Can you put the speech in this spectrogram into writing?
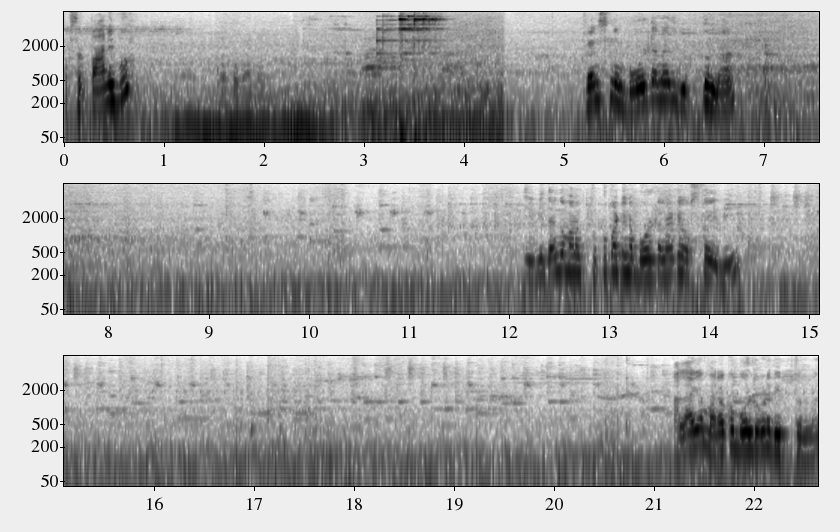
ఒకసారి పానివ్వు. ఫ్రెండ్స్ నేను బోల్ట్ అనేది విప్తున్నా ఈ విధంగా మనకు తుప్పు పట్టిన బోల్ట్ అనేవి వస్తాయి ఇవి. అలాగే మరొక బోల్ట్ కూడా విప్పుతున్నా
